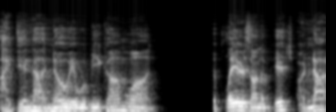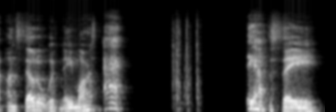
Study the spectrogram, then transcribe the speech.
I did not know it would become one. The players on the pitch are not unsettled with Neymar's act. They have to say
